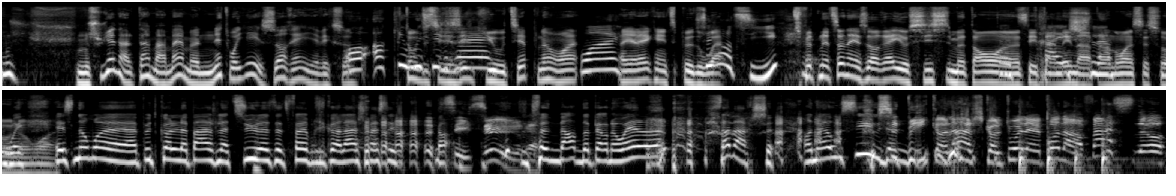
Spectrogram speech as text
moi, je- me souviens dans le temps, ma mère me nettoyait les oreilles avec ça. Oh, ok, Plutôt oui, d'utiliser le Q-tip, là, ouais. Ouais. Avec un petit peu de c'est ouate. gentil. Tu peux te mettre ça dans les oreilles aussi si, mettons, euh, t'es tanné fraîche, là. d'entendre. Ouais, c'est ça, sinon, moi, un peu de colle le page là-dessus, là, ça te fait un bricolage facile. Bon. C'est Tu te sûr! fais une barbe de Père Noël, ça marche. On a aussi... C'est le bricolage, colle-toi les pas d'en face, là!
